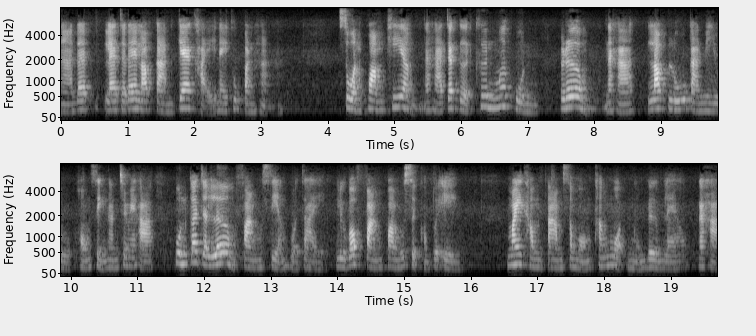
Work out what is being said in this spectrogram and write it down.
นะและจะได้รับการแก้ไขในทุกปัญหา ส่วนความเที่ยงนะคะจะเกิดขึ้นเมื่อคุณเริ่มนะคะรับรู้การมีอยู่ของสิ่งนั้นใช่ไหมคะคุณก็จะเริ่มฟังเสียงหัวใจ หรือว่าฟังความรู้สึกของตัวเอง ไม่ทำตามสมองทั้งหมดเหมือนเดิมแล้วนะคะ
